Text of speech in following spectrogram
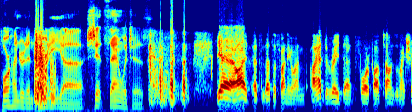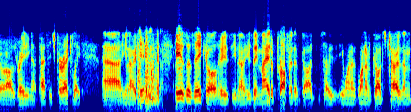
430 uh, shit sandwiches. yeah, I, that's that's a funny one. I had to read that four or five times to make sure I was reading that passage correctly. Uh, you know, here's Ezekiel, who's you know he's been made a prophet of God, so he's one of one of God's chosen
